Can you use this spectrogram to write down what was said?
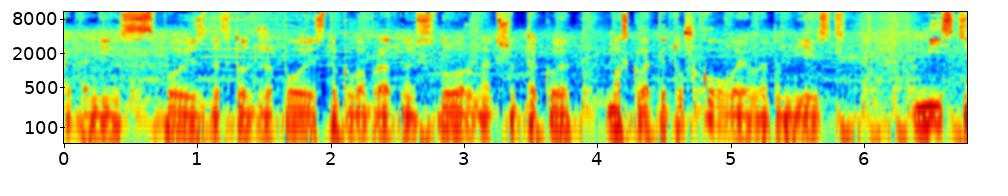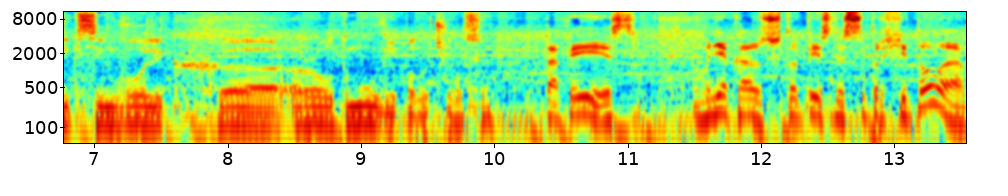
как они с поезда в тот же поезд, только в обратную сторону. Это что-то такое Москва-петушковое в этом есть. Мистик-символик роуд-муви получился. Так и есть. Мне кажется, что песня супер хитовая.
